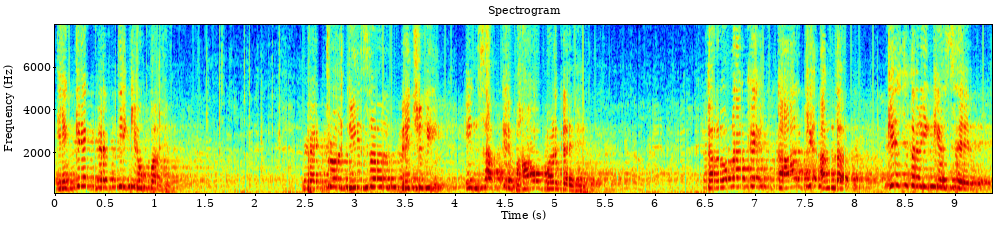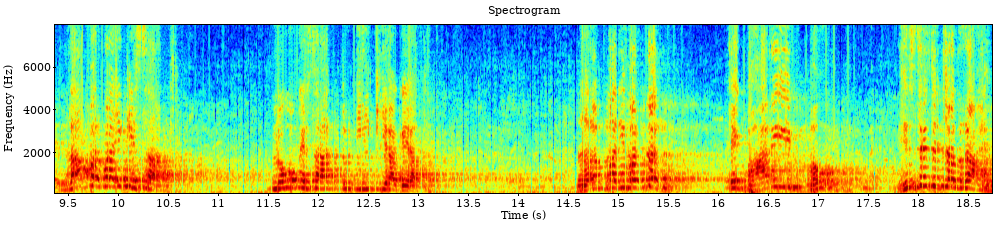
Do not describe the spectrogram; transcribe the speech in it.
एक एक व्यक्ति के ऊपर है। पेट्रोल, डीजल, बिजली, इन सब के भाव बढ़ गए हैं। कोरोना के काल के अंदर किस तरीके से लापरवाही के साथ लोगों के साथ तो डील किया गया था? धर्म परिवर्तन एक भारी हिस्से से चल रहा है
